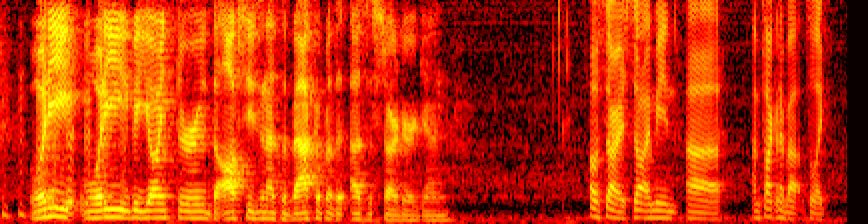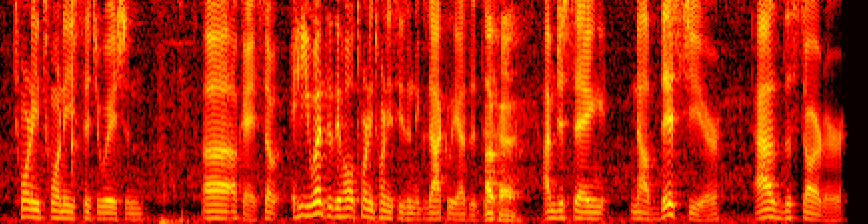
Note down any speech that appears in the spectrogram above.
What do you what do you be going through the offseason as the backup or the, as the starter again? Oh, sorry. So I mean, uh, I'm talking about so like 2020 situation. Uh, okay, so he went through the whole 2020 season exactly as it did. Okay. I'm just saying now this year as the starter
